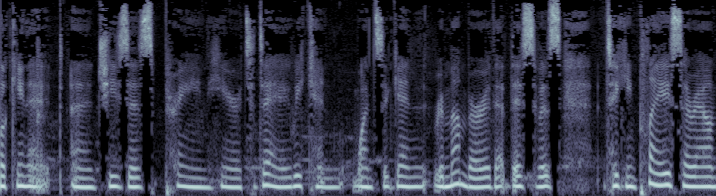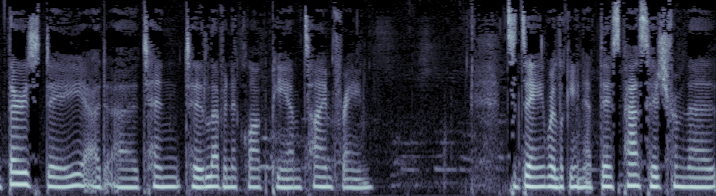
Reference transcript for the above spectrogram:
looking at uh, Jesus praying here today, we can once again remember that this was taking place around Thursday at uh, 10 to 11 o'clock p.m. time frame. Today, we're looking at this passage from the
